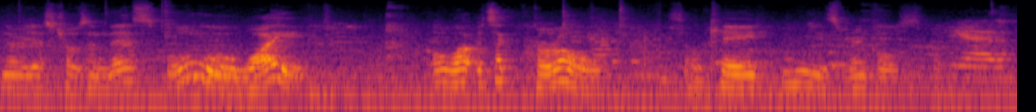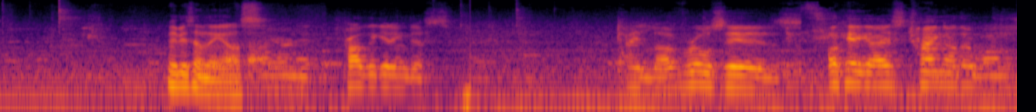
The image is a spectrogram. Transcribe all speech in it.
Nuria's chosen this. Ooh, white. Oh wow, it's like pearl. It's okay. Maybe these wrinkles. Yeah. Maybe something else. iron it. Probably getting this. I love roses. Okay guys, trying other ones.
